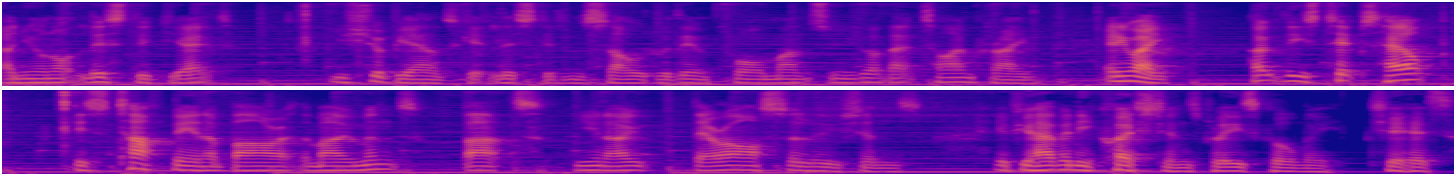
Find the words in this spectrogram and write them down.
and you're not listed yet. You should be able to get listed and sold within four months, and you've got that time frame. Anyway, hope these tips help. It's tough being a bar at the moment, but you know there are solutions. If you have any questions, please call me. Cheers.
